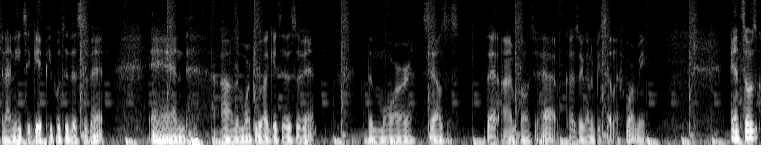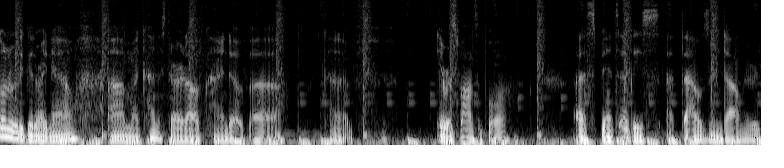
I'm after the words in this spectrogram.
and I need to get people to this event. And uh, the more people I get to this event, the more sales that I'm going to have because they're going to be selling for me. And so it's going really good right now. Um, I kind of started off kind of, uh, kind of irresponsible. I spent at least a thousand dollars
